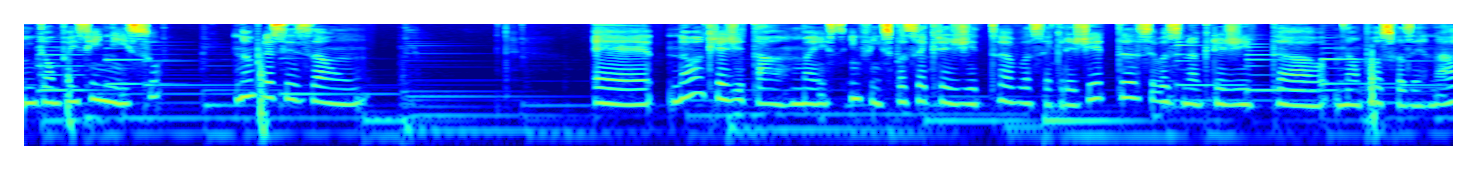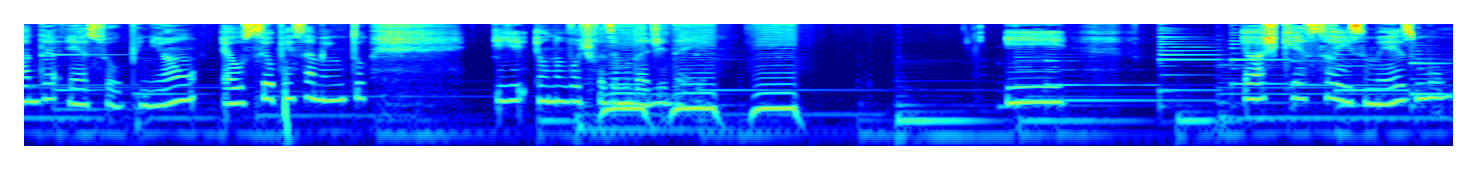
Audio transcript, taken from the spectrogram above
Então pensem nisso. Não precisam é, não acreditar, mas enfim, se você acredita, você acredita. Se você não acredita, não posso fazer nada. É a sua opinião, é o seu pensamento e eu não vou te fazer mudar de ideia. E eu acho que é só isso mesmo.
